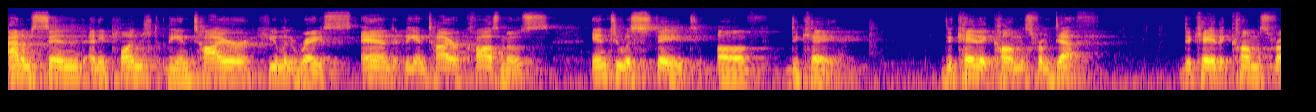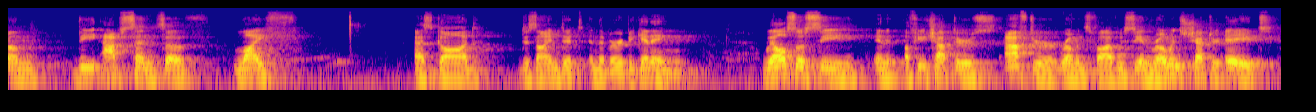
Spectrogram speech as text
Adam sinned and he plunged the entire human race and the entire cosmos into a state of decay. Decay that comes from death decay that comes from the absence of life as God designed it in the very beginning. We also see in a few chapters after Romans 5, we see in Romans chapter 8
